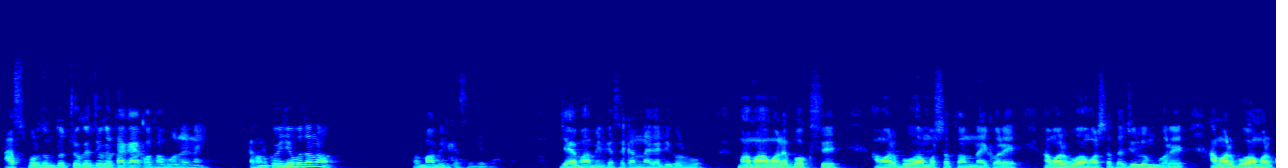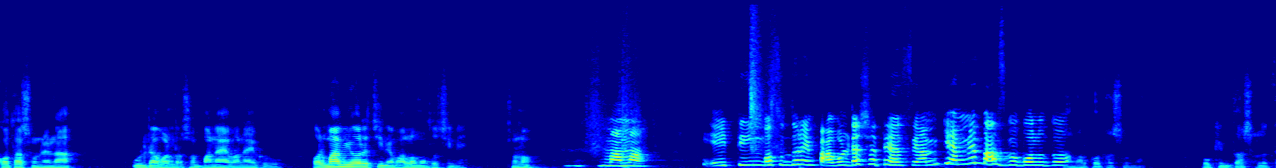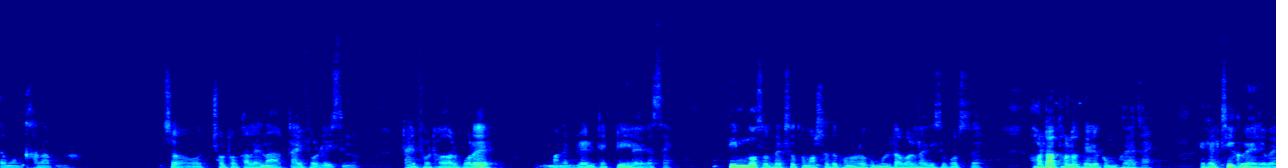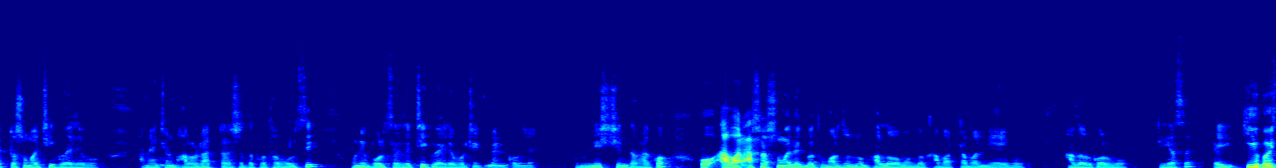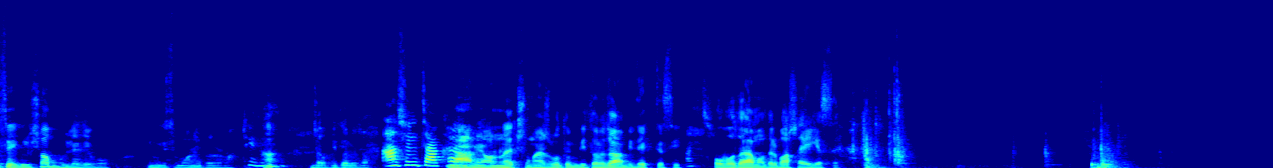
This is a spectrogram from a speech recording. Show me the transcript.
আজ পর্যন্ত চোখে চোখে থাকায় কথা বলে নাই। এখন কই যাব জানো? আর মামির কাছে যাব। যে মামির কাছে কান্নাকাটি করব। মামা আমারে বকছে। আমার বউ আমার সাথে অন্যায় করে। আমার বউ আমার সাথে জুলুম করে। আমার বউ আমার কথা শুনে না। উল্টাপাল্টা সব বানায় বানায় করব। ওর মামি ওরে চিনে, ভালো মতো চিনে। শোনো। মামা, এই তিন বছর ধরে আমি পাগলটার সাথে আছি, আমি কেমনে বাঁচবো বলো তো? আমার কথা শোনো, ও কিন্তু আসলে তেমন খারাপ না। ও ছোটোকালে না টাইফয়েড হয়েছিল। টাইফয়েড হওয়ার পরে মানে ব্রেনটা একটু হয়ে গেছে। তিন বছর দেখছ তোমার সাথে কোনো রকম উল্টাপাল্টা কিছু করছে? হঠাৎ হঠাৎ এরকম হয়ে যায়। এটা ঠিক হয়ে যাবে, একটা সময় ঠিক হয়ে যাব। আমি একজন ভালো ডাক্তারের সাথে কথা বলছি, উনি বলছে যে ঠিক হয়ে যাব ট্রিটমেন্ট করলে। তুমি নিশ্চিন্ত থাকো। ও আবার আসার সময় দেখবে তোমার জন্য ভালো মন্দ খাবার টাবার নিয়ে আইব আদর করব ঠিক আছে? এই কি হয়েছে এগুলি সব ভুলে যাব। তুমি কিছু মনে করো না। হ্যাঁ? যাও ভিতরে যাও। আসেন চা না আমি অন্য এক সময় আসব তুমি ভিতরে যাও আমি দেখতেছি। আচ্ছা। ও বোধহয় আমাদের বাসায় গেছে।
